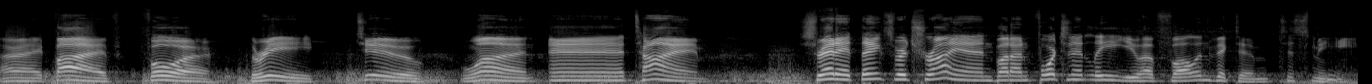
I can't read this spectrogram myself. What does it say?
All right, five, four, three, two, one, and time. Shreddit, thanks for trying, but unfortunately, you have fallen victim to Smee.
